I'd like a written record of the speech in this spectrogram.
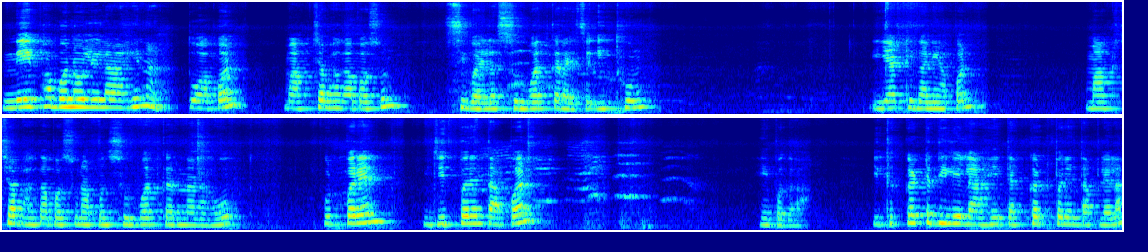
नेफा बनवलेला आहे ना तो आपण मागच्या भागापासून शिवायला सुरुवात करायचं इथून. या ठिकाणी आपण मागच्या भागापासून आपण सुरुवात करणार आहोत. कुठपर्यंत? जिथपर्यंत आपण हे बघा इथं कट दिलेला आहे त्या कटपर्यंत आपल्याला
